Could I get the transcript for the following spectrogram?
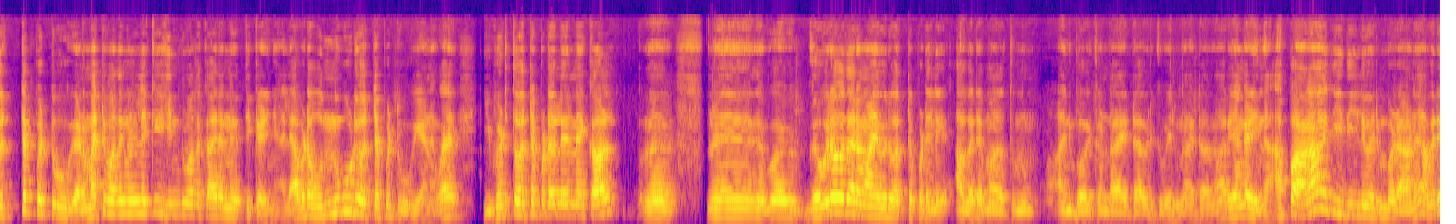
ഒറ്റപ്പെട്ടു പോവുകയാണ്. മറ്റു മതങ്ങളിലേക്ക് ഹിന്ദു മതക്കാർ അങ്ങ് എത്തിക്കഴിഞ്ഞാൽ അവിടെ ഒന്നുകൂടി ഒറ്റപ്പെട്ടു പോവുകയാണ്. ഇവിടുത്തെ ഒറ്റപ്പെടലിനേക്കാൾ ഗൗരവതരമായ ഒരു ഒറ്റപ്പെടൽ അവരുടെ മതത്തു നിന്നും അനുഭവിക്കേണ്ടതായിട്ട് അവർക്ക് വരുന്നതായിട്ടാണ് അറിയാൻ കഴിയുന്നത്. അപ്പോൾ ആ രീതിയിൽ വരുമ്പോഴാണ് അവർ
